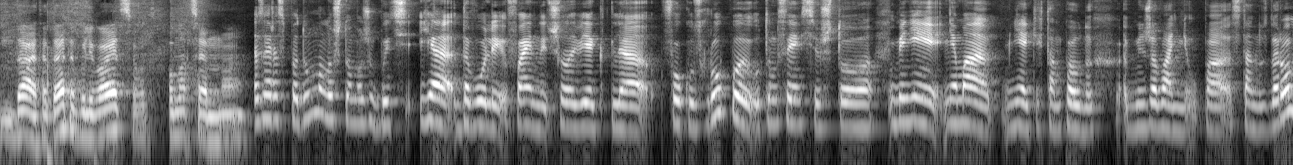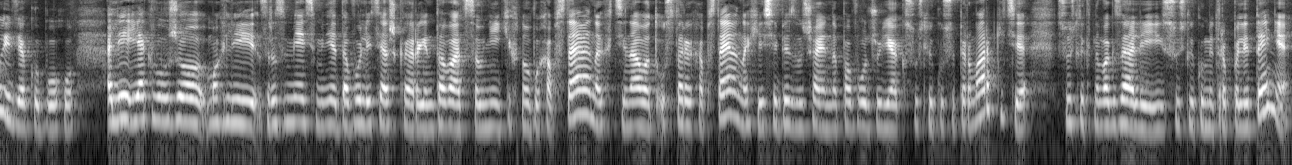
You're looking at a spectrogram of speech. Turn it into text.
Да, тогда это выливается вот полноценно. Я зараз подумала, что, может быть, я даволі файны чалавек для фокус-групы у тым сэнсе, што у мяне няма ніякіх там пэўных пэўных абмежаванняў па стану здароўя дзякуй Богу але як вы ўжо маглі зразумець мне даволі цяжка арыентавацца ў нейкіх новых абставінах ці нават у старых абставінах я сябе звычайна паводжу як суслік у супермаркеце суслік на вакзале і суслік у метрапалітэне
